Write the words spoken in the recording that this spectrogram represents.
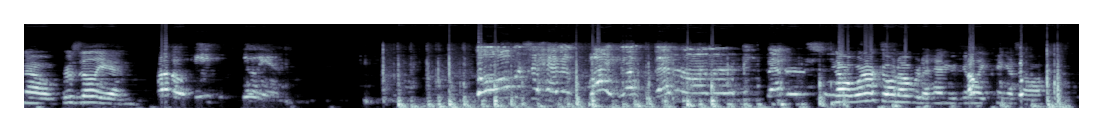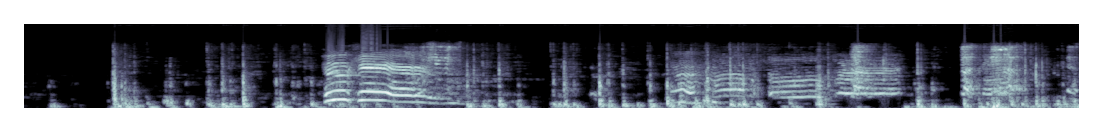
No, Brazilian. Oh, eight billion. Go over to him and fight. You have better armor and better sword. No, we're not going over to him. He's gonna like ping us off. Who cares? Uh, Come over. Good, yeah. Yeah.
